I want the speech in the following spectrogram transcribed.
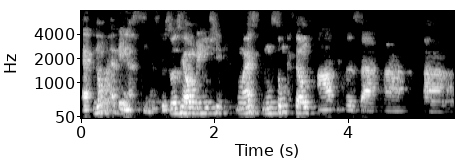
é, não é bem assim. As pessoas realmente não, é, não são tão aptas a, a, a,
